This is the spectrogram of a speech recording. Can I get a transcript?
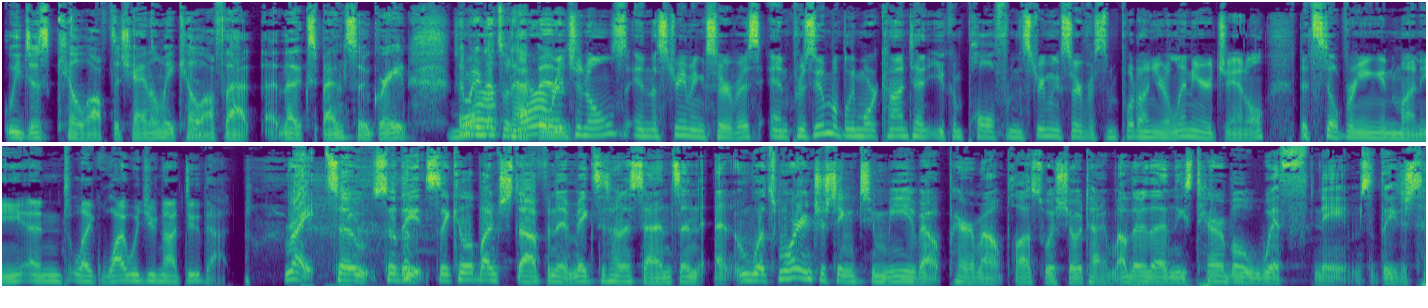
we just kill off the channel, we kill off that that expense. So great. So I more, mean, that's what more happened. originals in the streaming service, and presumably more content you can pull from the streaming service and put on your linear channel that's still bringing in money. And like, why would you not do that? Right. So so they so they kill a bunch of stuff and it makes a ton of sense. And, and what's more interesting to me about Paramount Plus with Showtime, other than these terrible with names that they just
